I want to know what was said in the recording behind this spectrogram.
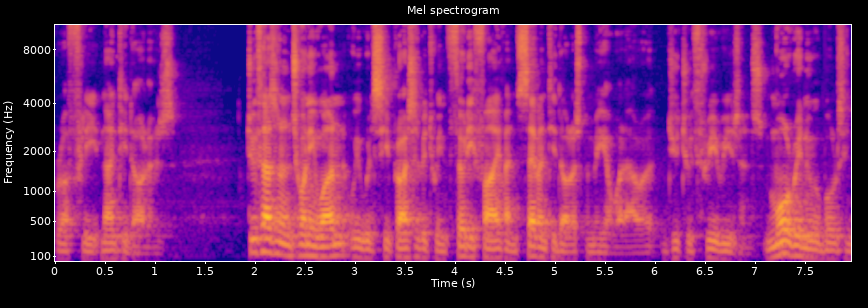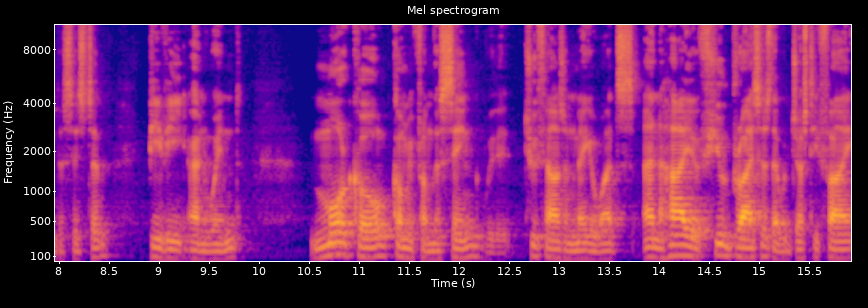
roughly 90 dollars. 2021 we will see prices between 35 and 70 dollars per megawatt hour due to three reasons more renewables in the system PV and wind more coal coming from the SiC with 2000 megawatts and higher fuel prices that would justify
